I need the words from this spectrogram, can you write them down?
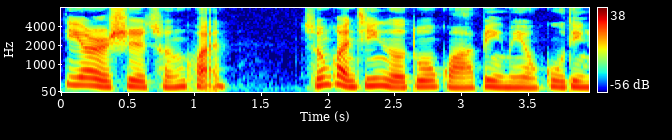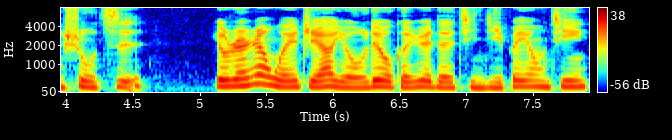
第二是存款，存款金额多寡并没有固定数字。有人认为只要有六个月的紧急备用金，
